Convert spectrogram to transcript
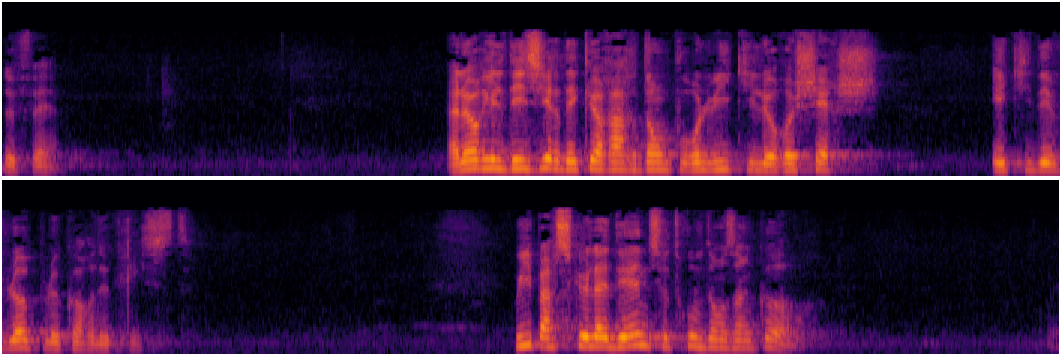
de faire. Alors il désire des cœurs ardents pour lui qui le recherchent et qui développent le corps de Christ. Oui, parce que l'ADN se trouve dans un corps. On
